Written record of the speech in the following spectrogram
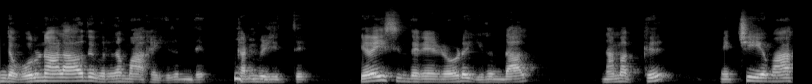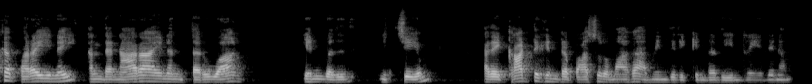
இந்த ஒரு நாளாவது விரதமாக இருந்து கண் விழித்து இறை சிந்தனையோடு இருந்தால் நமக்கு நிச்சயமாக பறையினை அந்த நாராயணன் தருவான் என்பது நிச்சயம். அதை காட்டுகின்ற பாசுரமாக அமைந்திருக்கின்றது இன்றைய தினம்.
